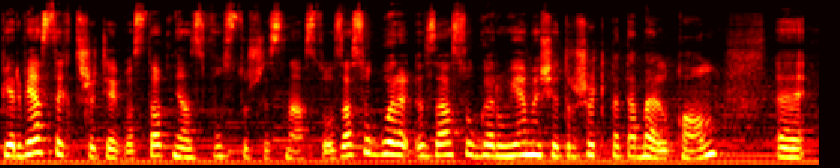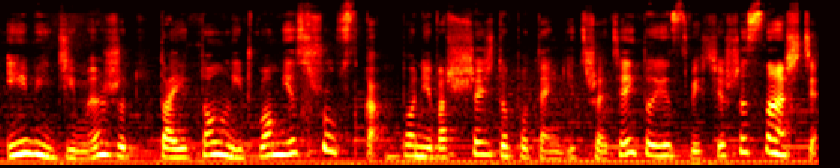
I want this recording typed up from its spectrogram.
Pierwiastek trzeciego stopnia z 216. Zasuger- zasugerujemy się troszeczkę tabelką e, i widzimy, że tutaj tą liczbą jest szóstka, ponieważ 6 do potęgi trzeciej to jest 216.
